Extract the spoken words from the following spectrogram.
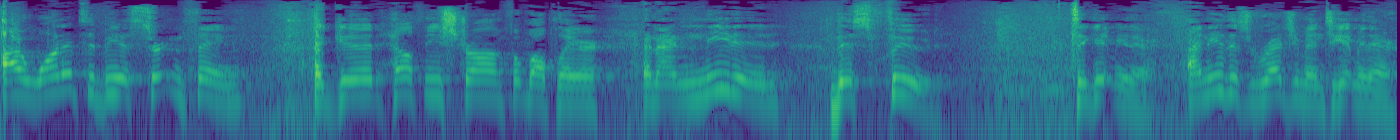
I wanted to be a certain thing a good, healthy, strong football player, and I needed this food to get me there. I needed this regimen to get me there.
